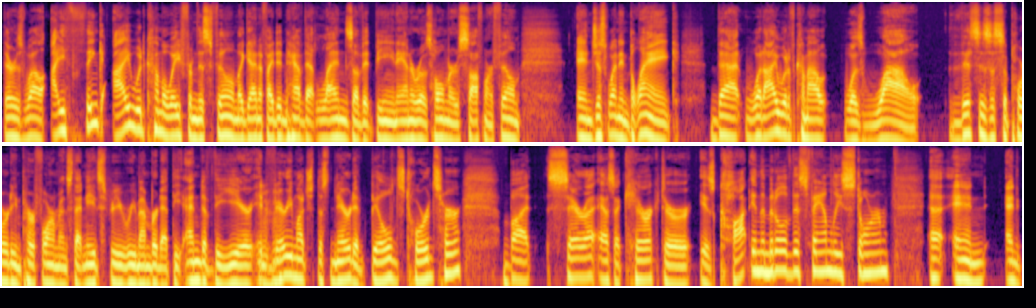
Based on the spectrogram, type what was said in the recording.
there as well. I think I would come away from this film, again, if I didn't have that lens of it being Anna Rose Holmer's sophomore film and just went in blank, that what I would have come out was wow, this is a supporting performance that needs to be remembered at the end of the year. It very much, this narrative builds towards her, but Sarah as a character is caught in the middle of this family storm uh, and, and,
